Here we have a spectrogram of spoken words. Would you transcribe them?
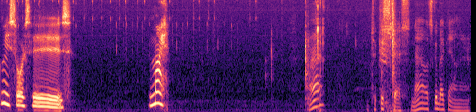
Resources. My. Alright. Took this chest. Now let's go back down there.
